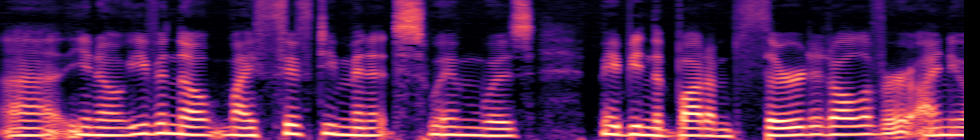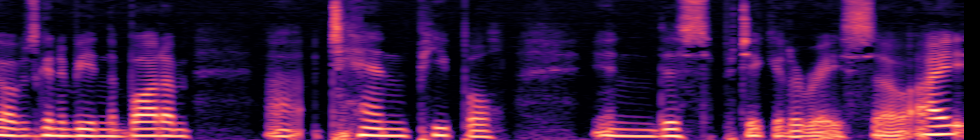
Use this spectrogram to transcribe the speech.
uh, you know, even though my 50 minute swim was maybe in the bottom third at Oliver, I knew I was going to be in the bottom uh, 10 people in this particular race. So I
